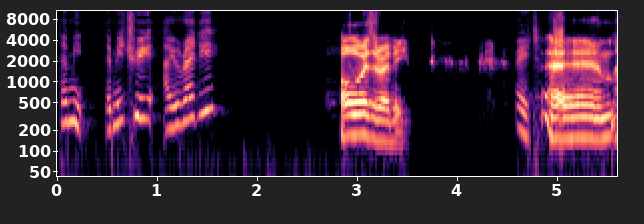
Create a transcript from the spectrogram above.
Dimitri, are you ready? Always ready. Great. Um,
